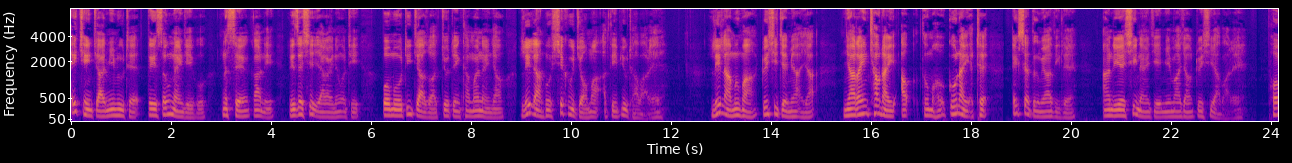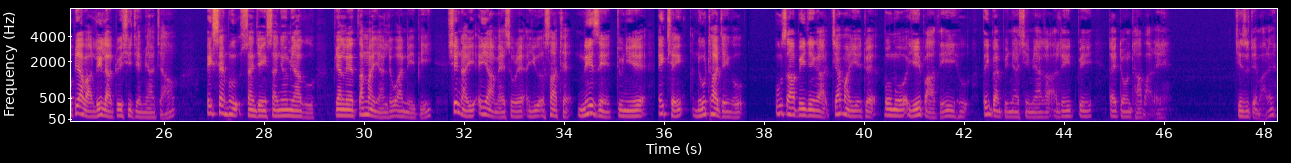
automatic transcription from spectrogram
အိတ်ချိန်ကြာမြင့်မှုထက်သေဆုံးနိုင်ခြေကို20ကနေ48ရာခိုင်နှုန်းအထိ ပုံမတိကျစွာကြိုတင်ခံမှန်းနိုင်ကြောင်းလေ့လာမှု၈ခုကျော်မှအတည်ပြုထားပါတယ်။လေ့လာမှုမှာတွေးရှိချက်များအရညာတိုင်း6နာရီအောက်သို့မဟုတ်9နာရီအထက်အိတ်ဆက်သူများသည်လည်းအန္တရာယ်ရှိနိုင်ခြေမြင်မာကြောင်းတွေးရှိရပါတယ်။ဖော်ပြပါလေ့လာတွေးရှိချက်များကြောင့်အိတ်ဆက်မှုစံချိန်စံညွှန်းများကို ပြန်လည်သတ်မှတ်ရန်လိုအပ်နေပြီး ရှစ်နာရီအိပ်ရမယ်ဆိုတဲ့အယူအဆထက်နေ့စဉ်တူညီတဲ့အိတ်ချိန်အနိုးထချိန်ကိုဦးစားပေးခြင်းကကျန်းမာရေးအတွက်ပုံမအရေးပါသည်ဟုသိပ္ပံပညာရှင်များကအလေးပေးတိုက်တွန်းထားပါတယ်ကျေးဇူးတင်ပါတယ်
